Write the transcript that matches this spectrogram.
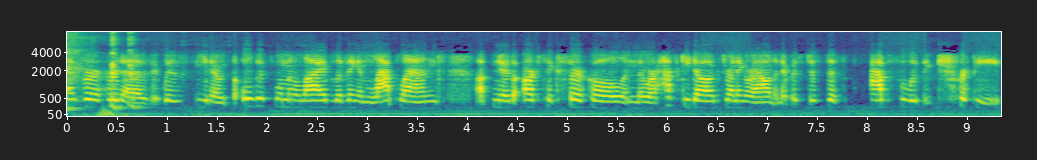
ever heard of. It was, you know, the oldest woman alive living in Lapland up near the Arctic Circle, and there were husky dogs running around, and it was just this absolutely trippy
